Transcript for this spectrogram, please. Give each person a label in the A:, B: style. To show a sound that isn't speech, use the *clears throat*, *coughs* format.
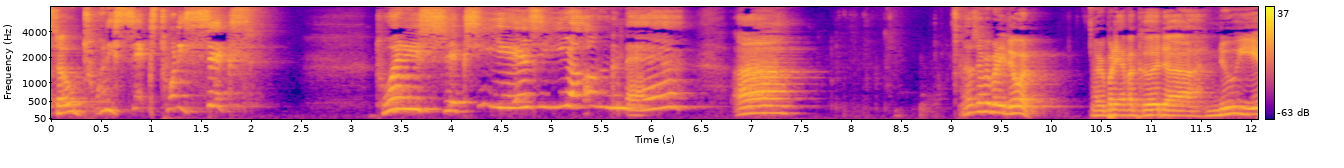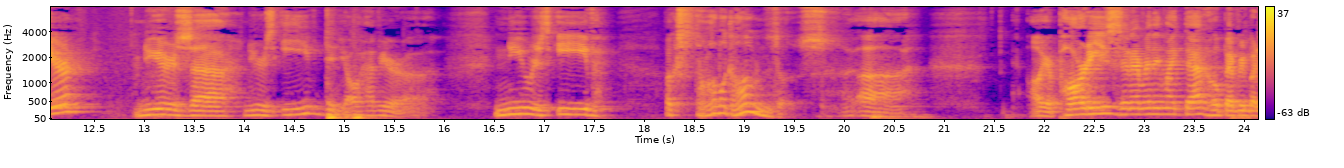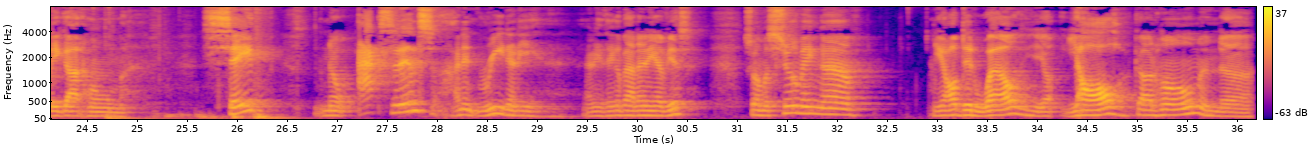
A: episode 26, 26. 26 years young now. Uh, how's everybody doing? Everybody have a good uh, New Year? New Year's uh, New Year's Eve? Did y'all have your uh, New Year's Eve extravaganzas? Uh, all your parties and everything like that. Hope everybody got home safe. No accidents. I didn't read any anything about any of you, so I'm assuming uh, y'all did well. Y- y'all got home and uh,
